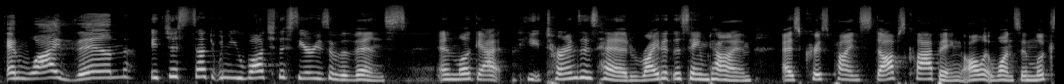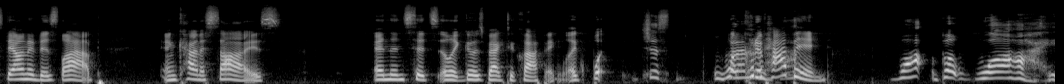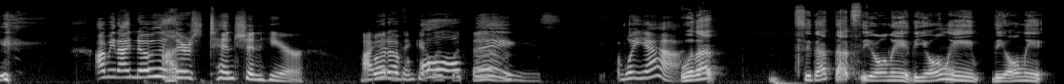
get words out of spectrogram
And why then? It's just such when you watch the series of events and look at he turns his head right at the same time as Chris Pine stops clapping all at once and looks down at his lap and kind of sighs and then sits like goes back to clapping. Like what Just what could have mean, why- happened? Why? But why? I mean, I know that there's tension here, I but didn't of think it all was with them. things, well, yeah. well that see that that's the only the only the only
